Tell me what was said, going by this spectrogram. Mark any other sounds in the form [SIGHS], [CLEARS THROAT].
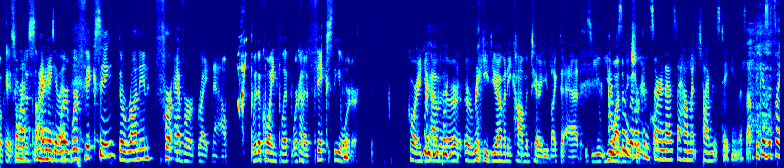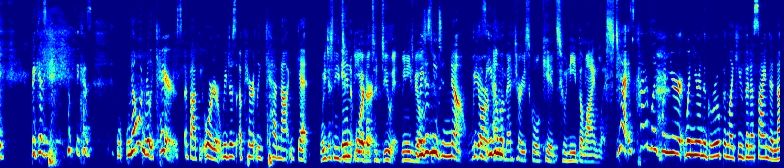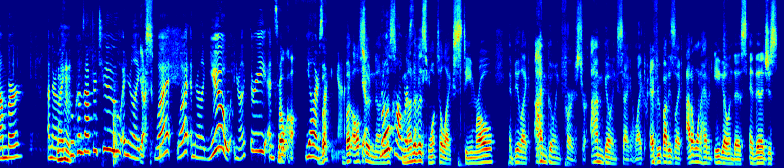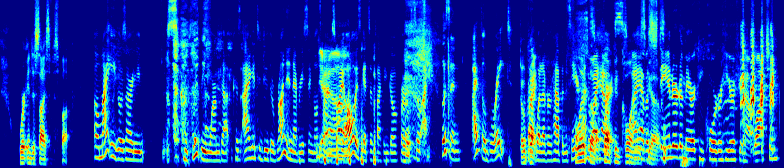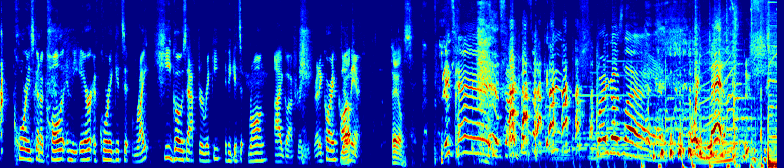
Okay, It's so we're gonna- we're deciding gonna we're, we're fixing the run in forever right now with a coin flip. We're gonna fix the order. [LAUGHS] Corey, do you have or, or Rikki, do you have any commentary you'd like to add? As you you I'm just to a little sure concerned as to how much time is taking this up because it's like because [LAUGHS] because no one really cares about the order. We just apparently cannot get. We just need to In be order. able to do it. We need to be able We to just do need it. to know. We are even elementary school kids who need the line list. yeah, it's kind of like when you're when you're in the group and like you've been assigned a number. And they're like, Mhm. "Who comes after two? And you're like, Yes. "What? What?" And they're like, "You." And you're like, three. And so Roll call. y'all are But, sucking at it. but also Yeah. none Roll of us call, we're none of us want to like steamroll and be like, I'm going first or I'm going second. Like everybody's like, I don't want to have an ego in this, and then it just we're indecisive as fuck. Oh, my ego's already s- [LAUGHS] completely warmed up because I get to do the run in every single time. So I always get to fucking go [LAUGHS] first. So I listen, I feel great Okay. about whatever happens here. Flip I'm So I have- coin. I have a go. standard American quarter here. If you're not watching, [LAUGHS] Corey's gonna call it in the air. If Corey gets it right, he goes after Rikki. If he gets it wrong, I go after Rikki. Ready, Corey? Call it in the air. Tails. It's heads. I go second. Corey goes last. Boy, left.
